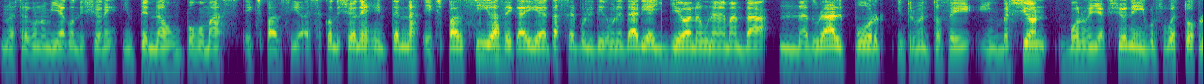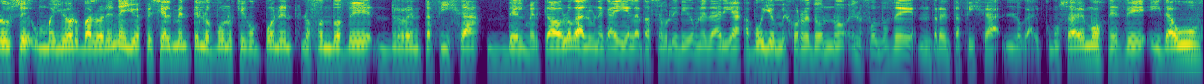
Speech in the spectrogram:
nuestra economía condiciones internas un poco más expansivas. Esas condiciones internas expansivas de caída de tasa de política monetaria llevan a una demanda natural por instrumentos de inversión, bonos y acciones y por supuesto produce un mayor valor en ello, especialmente los bonos que componen los fondos de renta fija del mercado local. Una caída en la tasa de política monetaria apoya un mejor retorno en los fondos de renta fija local. Como sabemos, desde Itaú,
